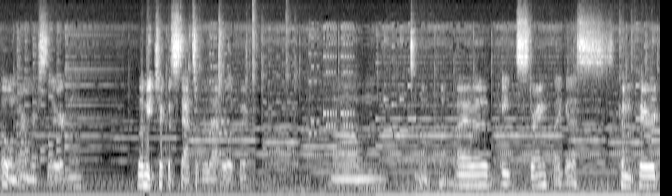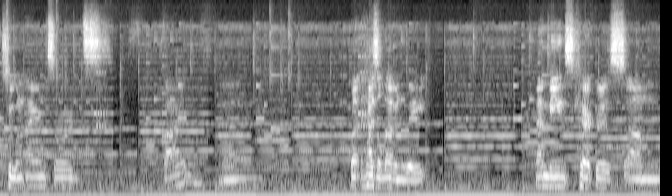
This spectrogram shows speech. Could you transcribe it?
Oh, an armor slayer. Huh? Let me check the stats over that real quick. Um, oh, I have eight strength, I guess, compared to an iron sword's five. Um, but it has 11 weight. That means characters um,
